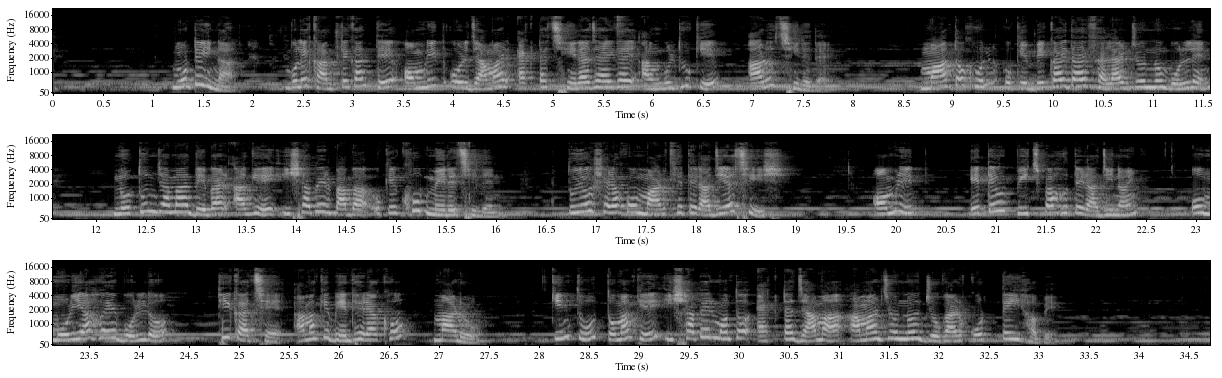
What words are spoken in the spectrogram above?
মোটেই না, বলে কাঁদতে কাঁদতে অমৃত ওর জামার একটা ছেঁড়া জায়গায় আঙ্গুল ঢুকিয়ে আরও ছিঁড়ে দেয়। মা তখন ওকে বেকায়দায় ফেলার জন্য বললেন, নতুন জামা দেবার আগে ইসাবের বাবা ওকে খুব মেরেছিলেন। তুইও সেরকম মার খেতে রাজি আছিস? অমৃত, এতেও পিছপা হতে রাজি নয়। ও মরিয়া হয়ে বলল, ঠিক আছে, আমাকে বেঁধে রাখো, মারো। কিন্তু তোমাকে ইসাবের মতো একটা জামা আমার জন্য জোগাড় করতেই হবে।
